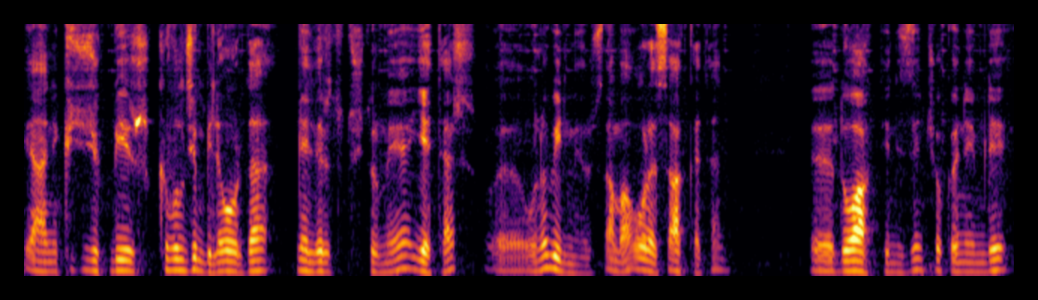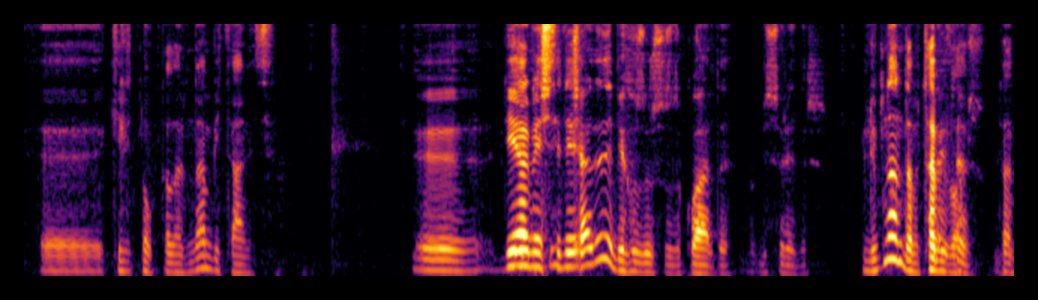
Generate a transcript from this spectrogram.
yani küçücük bir kıvılcım bile orada neleri tutuşturmaya yeter. E, onu bilmiyoruz ama orası hakikaten e, Doğu Akdeniz'in çok önemli e, kilit noktalarından bir tanesi. E, diğer mesele İçeride de bir huzursuzluk vardı bir süredir. Lübnan'da mı? Tabii Evet, var. evet. Tabii,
